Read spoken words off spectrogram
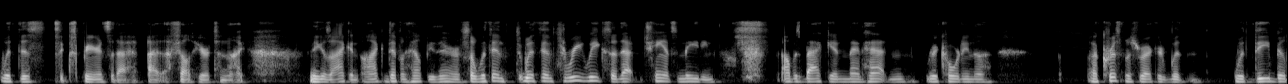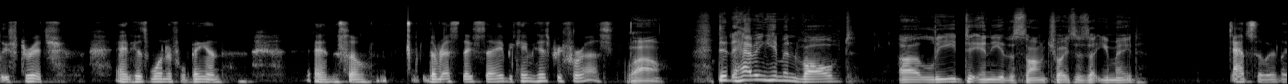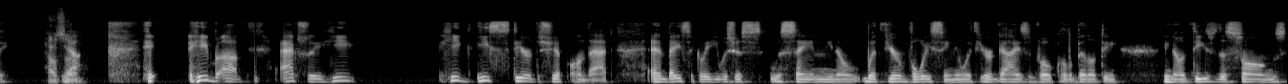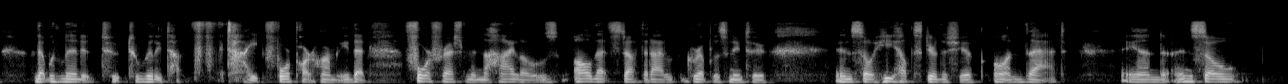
with this experience that I I felt here tonight." And he goes, "I can I can definitely help you there." So within within three weeks of that chance meeting, I was back in Manhattan recording a a Christmas record with with D. Billy Stritch and his wonderful band. And so the rest, they say, became history for us. Wow. Did having him involved uh, lead to any of the song choices that you made? Absolutely. How so? Yeah. He, he uh, actually, he, he he steered the ship on that and basically he was just was saying you know with your voicing and with your guys vocal ability you know these are the songs that would lend it to to really t- tight four part harmony that four freshmen the Hi-Lo's all that stuff that i grew up listening to. And so he helped steer the ship on that. And and so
